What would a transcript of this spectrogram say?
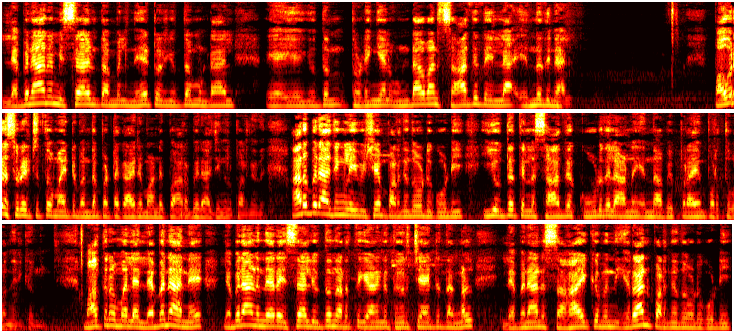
ലബനാനും ഇസ്രായേലും തമ്മിൽ നേരിട്ടൊരു യുദ്ധം ഉണ്ടായാൽ ഏ, ഏ, യുദ്ധം തുടങ്ങിയാൽ ഉണ്ടാവാൻ സാധ്യതയില്ല എന്നതിനാൽ. പൗരസുരക്ഷിതവുമായിട്ട് ബന്ധപ്പെട്ട കാര്യമാണ് ഇപ്പോൾ അറബ് രാജ്യങ്ങൾ പറഞ്ഞത്. അറബ് രാജ്യങ്ങൾ ഈ വിഷയം പറഞ്ഞതോടുകൂടി ഈ യുദ്ധത്തിനുള്ള സാധ്യത കൂടുതലാണ് എന്ന അഭിപ്രായം പുറത്തു വന്നിരിക്കുന്നു. മാത്രമല്ല ലബനാനെ ലബനാന് നേരെ ഇസ്രായേൽ യുദ്ധം നടത്തുകയാണെങ്കിൽ തീർച്ചയായിട്ടും തങ്ങൾ ലബനാനെ സഹായിക്കുമെന്ന് ഇറാൻ പറഞ്ഞതോടുകൂടി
